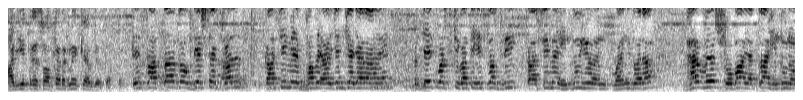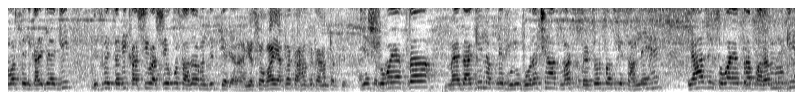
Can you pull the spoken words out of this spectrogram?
आज ये प्रेस वार्ता रखने का क्या उद्देश्य आपका? प्रेस वार्ता का उद्देश्य है कल काशी में एक भव्य आयोजन किया जा रहा है। प्रत्येक वर्ष की भांति इस वर्ष भी काशी में हिंदू युवा वाहिनी द्वारा भव्य शोभा यात्रा हिंदू नववर्ष में निकाली जाएगी इसमें सभी काशीवासियों को सादर आमंत्रित किया जा रहा है। ये शोभा यात्रा कहाँ से कहाँ तक ये शोभा यात्रा मैदागिन अपने गुरु गोरक्षनाथ मठ पेट्रोल पंप के सामने है। यहाँ से शोभा यात्रा प्रारंभ होगी।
